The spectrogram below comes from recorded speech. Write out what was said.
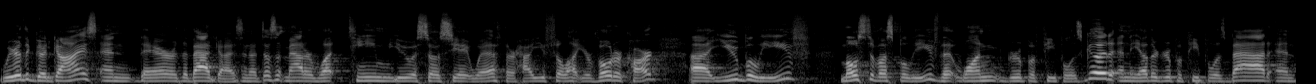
we're the good guys and they're the bad guys. And it doesn't matter what team you associate with or how you fill out your voter card. Uh, you believe, most of us believe, that one group of people is good and the other group of people is bad. And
